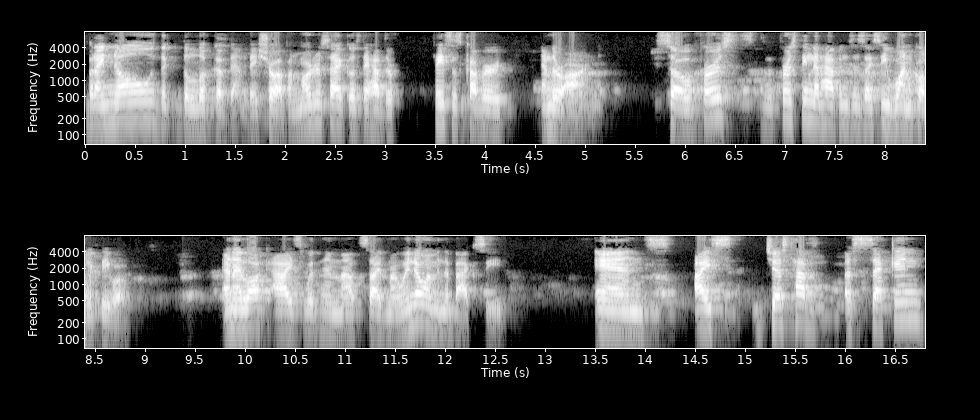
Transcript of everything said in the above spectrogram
But I know the, the look of them. They show up on motorcycles, they have their faces covered, and there aren't. So first, the first thing that happens is I see one colectivo, and I lock eyes with him outside my window. I'm in the back seat, and I just have a second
